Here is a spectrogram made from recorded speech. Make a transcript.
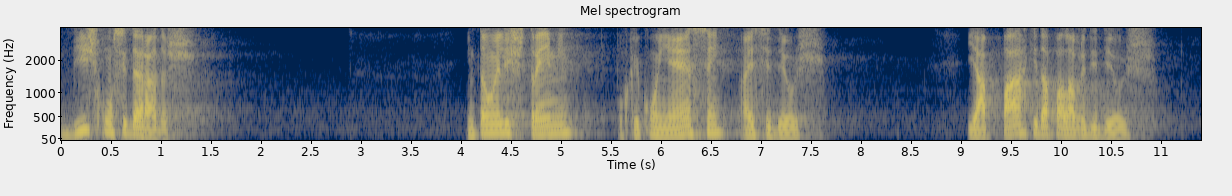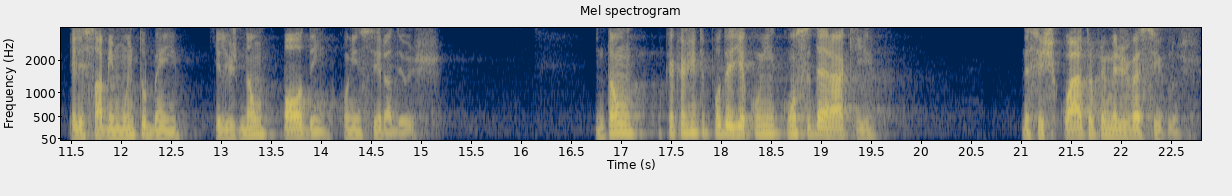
desconsideradas. Então eles tremem porque conhecem a esse Deus e a parte da palavra de Deus, eles sabem muito bem que eles não podem conhecer a Deus. Então, o que, é que a gente poderia considerar aqui nesses quatro primeiros versículos.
